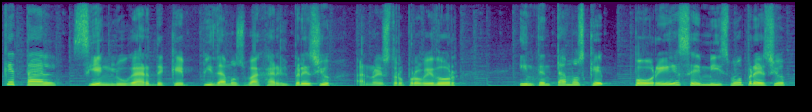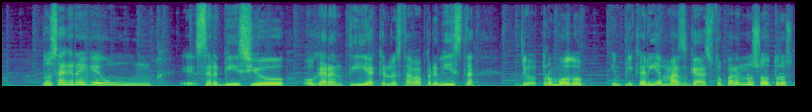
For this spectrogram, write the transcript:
¿qué tal si en lugar de que pidamos bajar el precio a nuestro proveedor, intentamos que por ese mismo precio nos agregue un eh, servicio o garantía que no estaba prevista? De otro modo, implicaría más gasto para nosotros,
